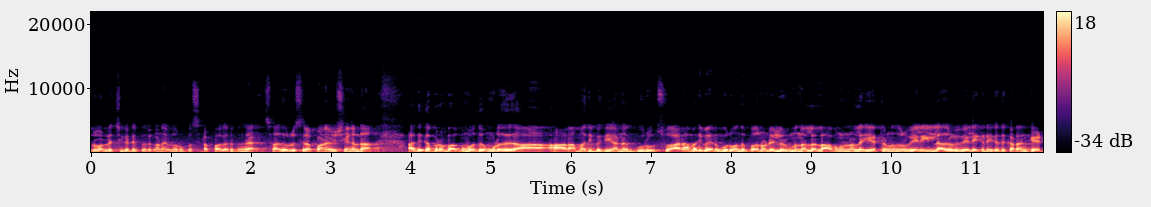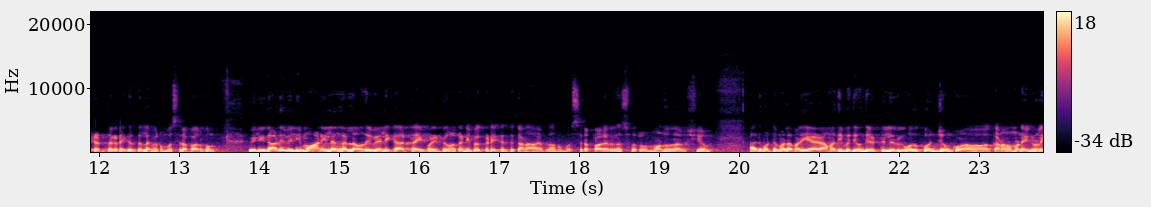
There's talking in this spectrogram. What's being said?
ஒரு வளர்ச்சி கிடைப்பதற்கான இதுவும் ரொம்ப சிறப்பாக இருக்குங்க. ஸோ அது ஒரு சிறப்பான விஷயங்கள் தான். அதுக்கப்புறம் பார்க்கும்போது உங்களது ஆறாம் அதிபதியான குரு. ஸோ ஆறாம் அதிபதியான குரு வந்து பதினொன்றில் இருக்கும்போது நல்ல லாபங்கள் நல்ல ஏற்றம் வேலை இல்லாதவர்கள் வேலை கிடைக்கிறது கடன் கேட்ட இடத்துல கிடைக்கிறது எல்லாமே ரொம்ப சிறப்பாக இருக்கும். வெளிநாடு வெளி மாநிலங்களில் வந்து வேலைக்காக ட்ரை பண்ணிட்டு கண்டிப்பாக கிடைக்கிறதுக்கான வாய்ப்புலாம் ரொம்ப சிறப்பாக இருக்குங்க. ஸோ ரொம்ப நல்ல விஷயம். அது மட்டும் இல்லாமல் ஏழாம் அதிபதி வந்து எட்டில் இருக்கும்போது கொஞ்சம் கணவன் மனைவிக்குள்ள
